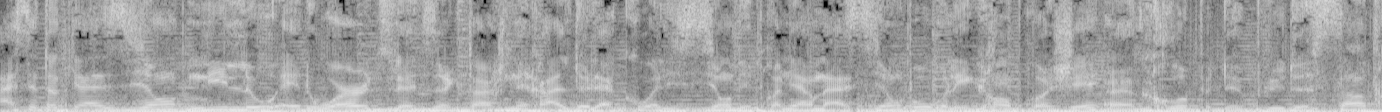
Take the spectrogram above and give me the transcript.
À cette occasion, Nilo Edwards, le directeur général de la Coalition des Premières Nations pour les grands projets, un groupe de plus de 130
